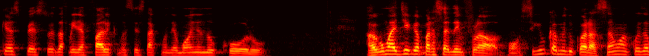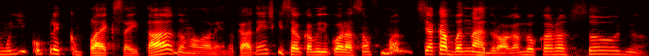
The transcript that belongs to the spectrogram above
que as pessoas da família falem que você está com o demônio no couro? Alguma dica para sair da influência? Bom, seguir o caminho do coração é uma coisa muito complexa aí, tá, dona Lorena? O cara tem gente que segue o caminho do coração fumando, se acabando nas drogas. Meu coração.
